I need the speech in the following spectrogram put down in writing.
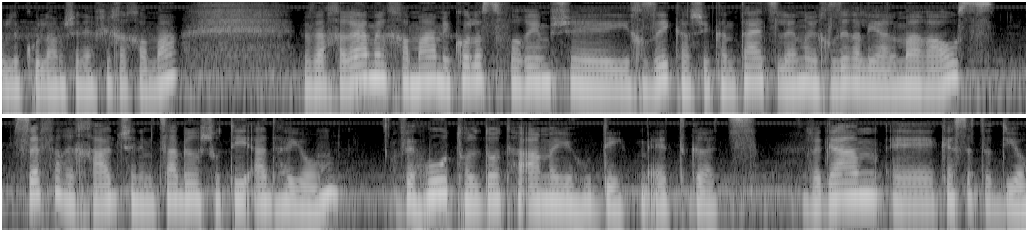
לכולם שאני הכי חכמה. ואחרי המלחמה, מכל הספרים שהיא החזיקה, שהיא קנתה אצלנו, החזירה לי עלמה ראוס, ספר אחד שנמצא ברשותי עד היום, והוא תולדות העם היהודי, מאת גרץ. וגם אה, כסת הדיו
